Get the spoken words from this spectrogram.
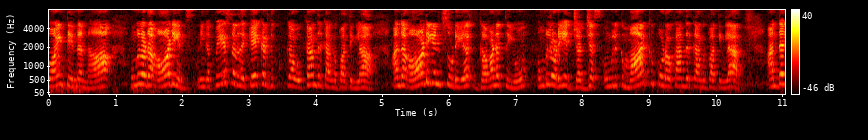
பாயிண்ட் என்னன்னா உங்களோட ஆடியன்ஸ் நீங்க பேசுறத கேட்கறதுக்கு உட்கார்ந்துருக்காங்க பாத்தீங்களா? அந்த ஆடியன்ஸுடைய கவனத்தையும் உங்களுடைய ஜட்ஜஸ் உங்களுக்கு மார்க் போட உட்கார்ந்துருக்காங்க பாத்தீங்களா? அந்த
